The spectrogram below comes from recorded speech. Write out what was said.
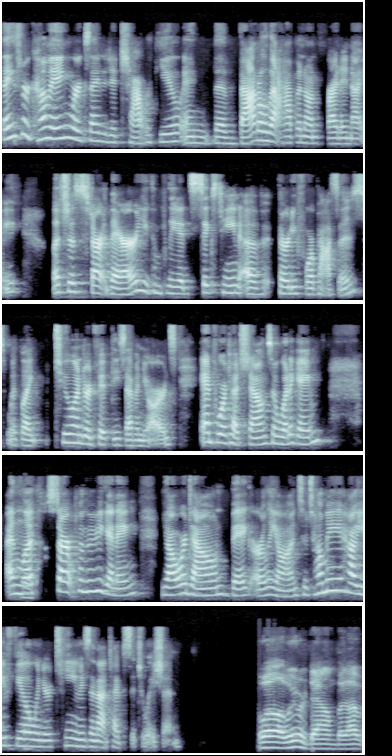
Thanks for coming. We're excited to chat with you and the battle that happened on Friday night. Let's just start there. You completed 16 of 34 passes with like 257 yards and four touchdowns. So, what a game. And let's start from the beginning. Y'all were down big early on. So, tell me how you feel when your team is in that type of situation. Well, we were down, but I,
